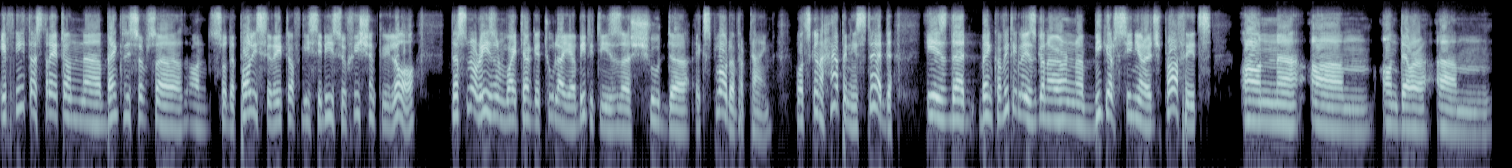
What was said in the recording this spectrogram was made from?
if interest rate on uh, bank reserves, uh, on so the policy rate of ECB is sufficiently low, there's no reason why target two liabilities uh, should uh, explode over time. What's going to happen instead is that Bank of Italy is going to earn bigger seigniorage profits on uh, um, on their um,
